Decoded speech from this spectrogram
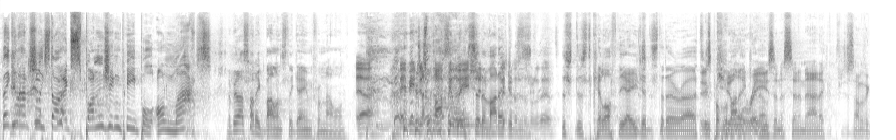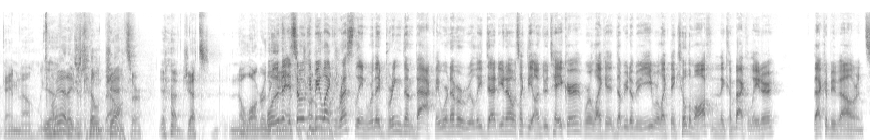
they can actually start expunging people en masse. Maybe that's how they balance the game from now on. Yeah, maybe just population. Cinematic like, and that's just- what. Just just kill off the agents that are uh, too just problematic. kill you know? In a cinematic. Just out of the game now. Like, Yeah. Oh, yeah, they just couldn't killed balance Jett. Yeah, Jett's no longer in the Well, game. then, if so it could be like watch. wrestling where they bring them back. They were never really dead, you know. It's like the Undertaker, where like in WWE, where like they kill them off and then they come back later. That could be Valorant's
